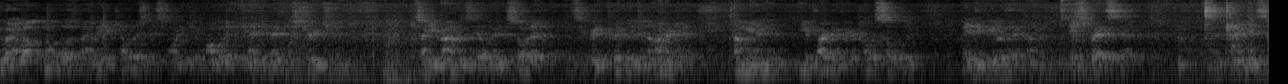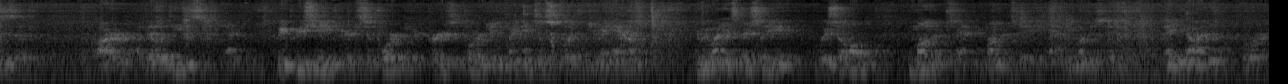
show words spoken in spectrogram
We want to welcome all those by way of television this morning to Olivet United Methodist Church in sunny Robbinsdale, Minnesota. It's a great privilege and honor to come in and be a part of your household. Many of you have um, expressed uh, kindnesses of our abilities, and we appreciate your support, your prayer support, and financial support that you may have. And we want to especially wish all mothers happy Mother's Day, happy Mother's Day. Thank God for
